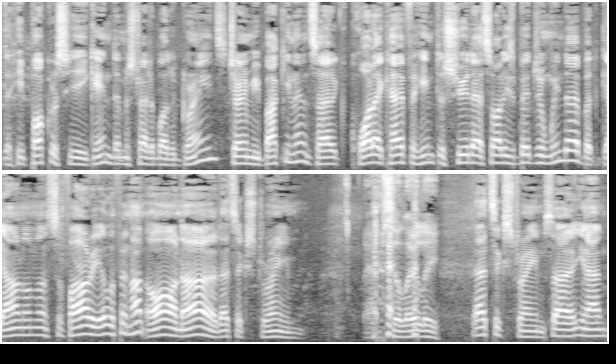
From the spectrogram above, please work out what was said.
the hypocrisy again demonstrated by the Greens. Jeremy Buckingham said quite okay for him to shoot outside his bedroom window, but going on a safari elephant hunt? Oh no, that's extreme. Absolutely. That's extreme. So, you know,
